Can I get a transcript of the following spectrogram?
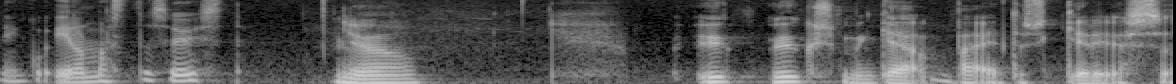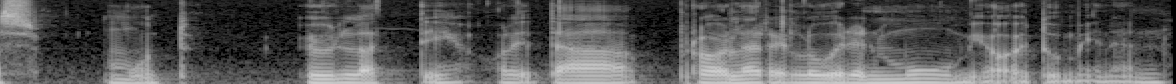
niin kuin ilmastosyistä. Joo. Y- yksi, mikä väitöskirjassa mut yllätti, oli tämä broileriluiden muumioituminen.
